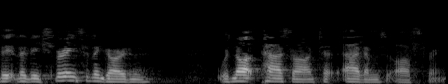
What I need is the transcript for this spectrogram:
that they experienced in the garden, was not passed on to Adam's offspring.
